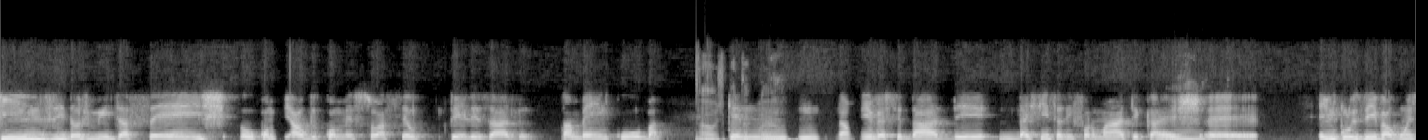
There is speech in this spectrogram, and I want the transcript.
2015, 2016. O Compialg começou a ser utilizado também em Cuba. Oh, que na Universidade das Ciências Informáticas, Uhum. eh, inclusive alguns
